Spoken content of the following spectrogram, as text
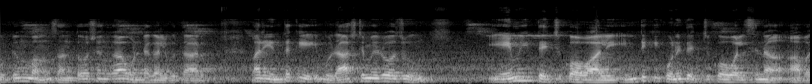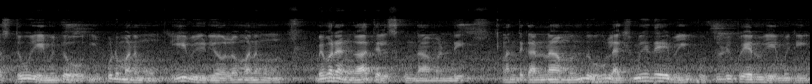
కుటుంబం సంతోషంగా ఉండగలుగుతారు. మరి ఇంతకీ బుధాష్టమి రోజు ఏమి తెచ్చుకోవాలి ఇంటికి కొని తెచ్చుకోవలసిన ఆ వస్తువు ఏమిటో ఇప్పుడు మనము ఈ వీడియోలో మనము వివరంగా తెలుసుకుందామండి. అంతకన్నా ముందు లక్ష్మీదేవి పుత్రుడి పేరు ఏమిటి?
